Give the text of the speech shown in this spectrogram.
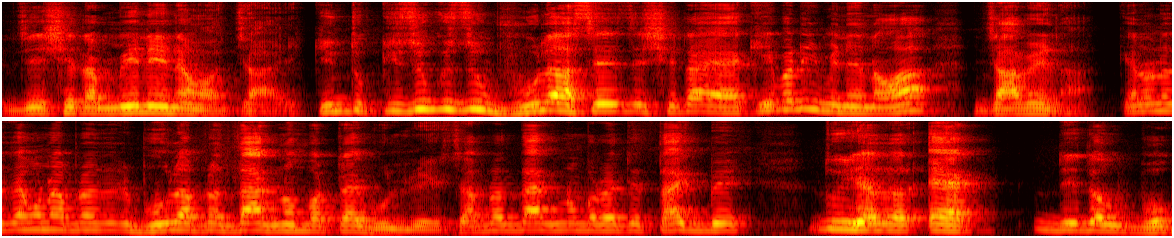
যে সেটা মেনে নেওয়া যায়। কিন্তু কিছু কিছু ভুল আছে যে সেটা একেবারেই মেনে নেওয়া যাবে না। কেননা যেমন আপনাদের ভুল, আপনার দাগ নম্বরটাই ভুল রয়েছে। আপনার দাগ নম্বর হয়তো থাকবে দুই হাজার এক দাও ভোগ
